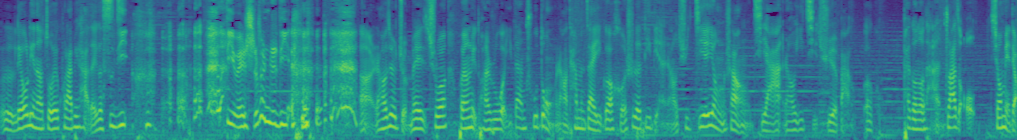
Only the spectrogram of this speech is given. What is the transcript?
雷欧利呢作为库拉皮卡的一个司机，地位十分之低。啊，然后就准备说，火影旅团如果一旦出动，然后他们在一个合适的地点，然后去接应上奇亚，然后一起去把呃派克诺坦抓走。消灭掉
